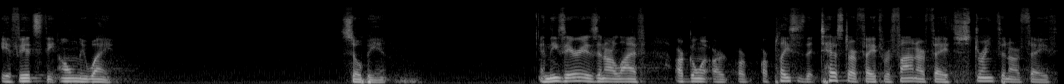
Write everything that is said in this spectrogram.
if it's the only way, so be it. And these areas in our life are, going, are, are, are, places that test our faith, refine our faith, strengthen our faith,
